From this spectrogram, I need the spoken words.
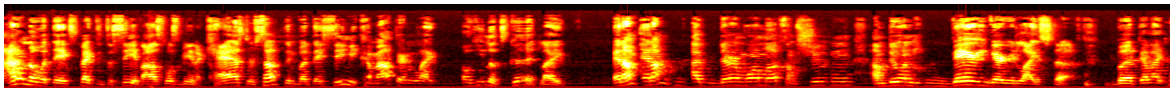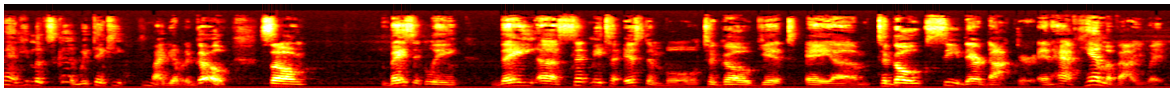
I don't know what they expected to see if I was supposed to be in a cast or something, but they see me come out there and like, oh, he looks good. Like, and I'm and I'm, i during warm ups, I'm shooting, I'm doing very very light stuff, but they're like, man, he looks good. We think he, he might be able to go. So basically. They uh, sent me to Istanbul to go get a um, to go see their doctor and have him evaluate me.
